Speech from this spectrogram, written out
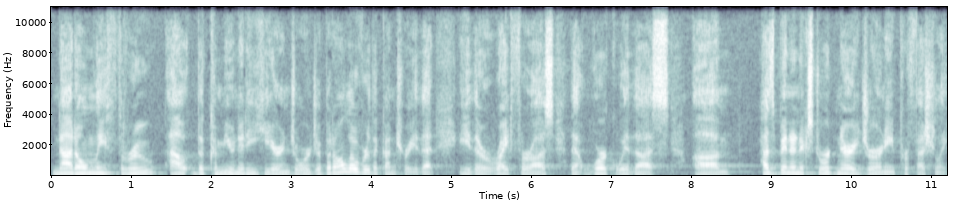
not only throughout the community here in Georgia, but all over the country that either write for us, that work with us, um, has been an extraordinary journey professionally.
